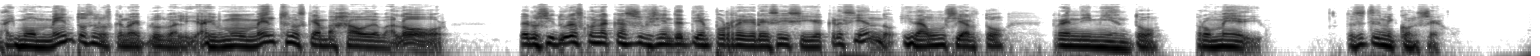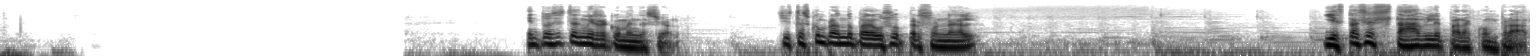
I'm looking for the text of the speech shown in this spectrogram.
Hay momentos en los que no hay plusvalía, hay momentos en los que han bajado de valor, pero si duras con la casa suficiente tiempo, regresa y sigue creciendo y da un cierto rendimiento promedio. Entonces, este es mi consejo. Entonces, esta es mi recomendación. Si estás comprando para uso personal, y estás estable para comprar.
